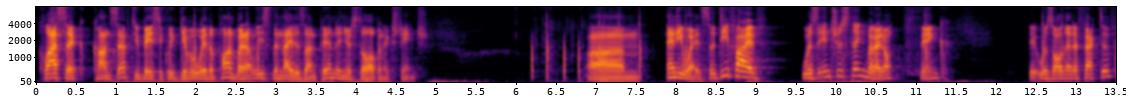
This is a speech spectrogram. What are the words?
Classic concept, you basically give away the pawn, but at least the knight is unpinned and you're still up in exchange. Um anyway, so d5 was interesting, but I don't think it was all that effective.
